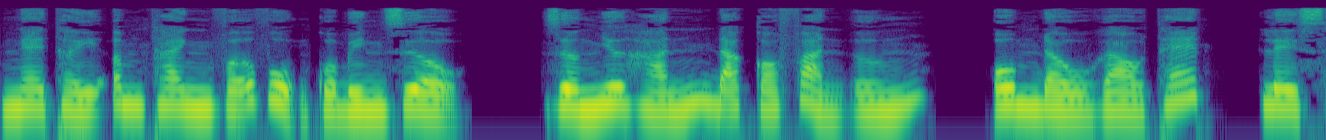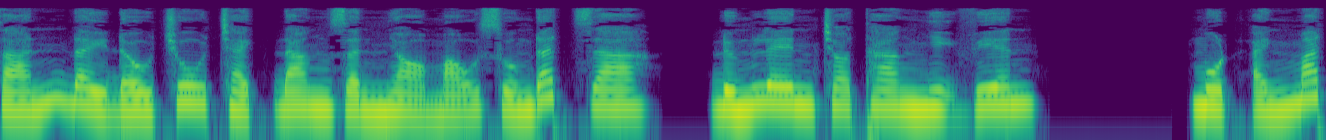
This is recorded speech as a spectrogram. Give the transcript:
nghe thấy âm thanh vỡ vụn của bình rượu, dường như hắn đã có phản ứng, ôm đầu gào thét, Lê Sán đẩy đầu Chu Trạch đang dần nhỏ máu xuống đất ra, đứng lên cho thang nhị viên. Một ánh mắt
